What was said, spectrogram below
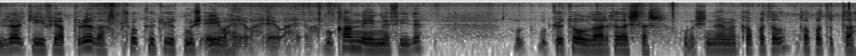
Güzel keyif yaptırıyor da çok kötü yutmuş. Eyvah eyvah eyvah eyvah. Bu kan neyin nesiydi? Bu, bu kötü oldu arkadaşlar. Bunu şimdi hemen kapatalım. Kapatıp da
